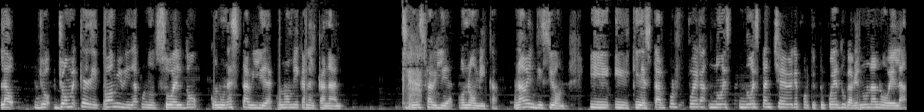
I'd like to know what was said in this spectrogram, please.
la- yo, yo me quedé toda mi vida con un sueldo, con una estabilidad económica en el canal, una estabilidad económica, una bendición. Y, y, y estar por fuera no es, no es tan chévere porque tú puedes durar en una novela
